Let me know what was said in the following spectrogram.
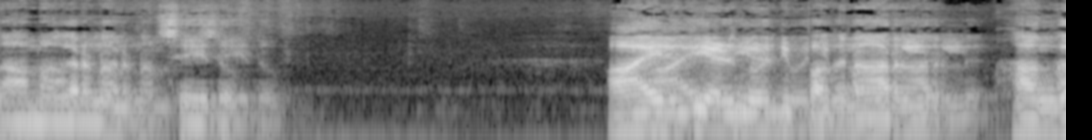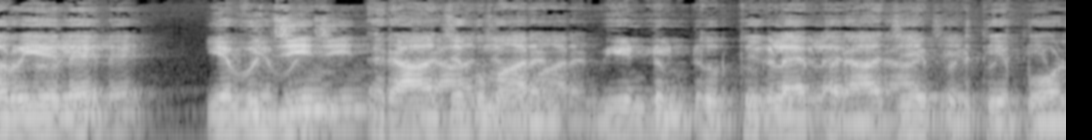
നാമകരണം ചെയ്തു. ആയിരത്തി എഴുന്നൂറ്റി പതിനാറിൽ ഹംഗറിയിലെ യവുജീൻ രാജകുമാരൻ വീണ്ടും തുർക്കികളെ പരാജയപ്പെടുത്തിയപ്പോൾ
